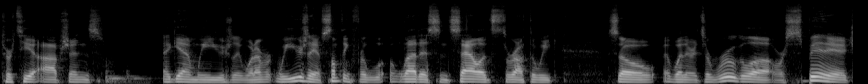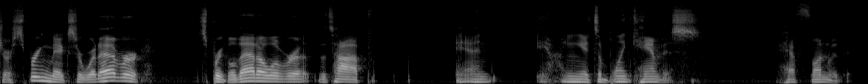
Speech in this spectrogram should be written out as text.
tortilla options. Again, we usually whatever we usually have something for l- lettuce and salads throughout the week. So whether it's arugula or spinach or spring mix or whatever, sprinkle that all over the top, and I mean it's a blank canvas. Have fun with it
